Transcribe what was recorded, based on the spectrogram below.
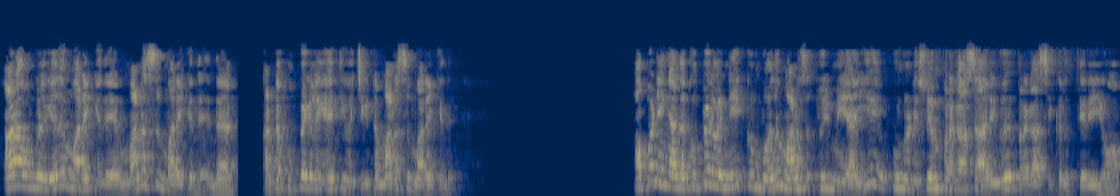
ஆனா உங்களுக்கு எது மறைக்குது? மனசு மறைக்குது. இந்த கண்ட குப்பைகளை ஏத்தி வச்சுக்கிட்ட மனசு மறைக்குது. அப்ப நீங்க அந்த குப்பைகளை நீக்கும் போது மனசு தூய்மையாகி உங்களுடைய சுயம் பிரகாச அறிவு பிரகாசிக்கிறது தெரியும்.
